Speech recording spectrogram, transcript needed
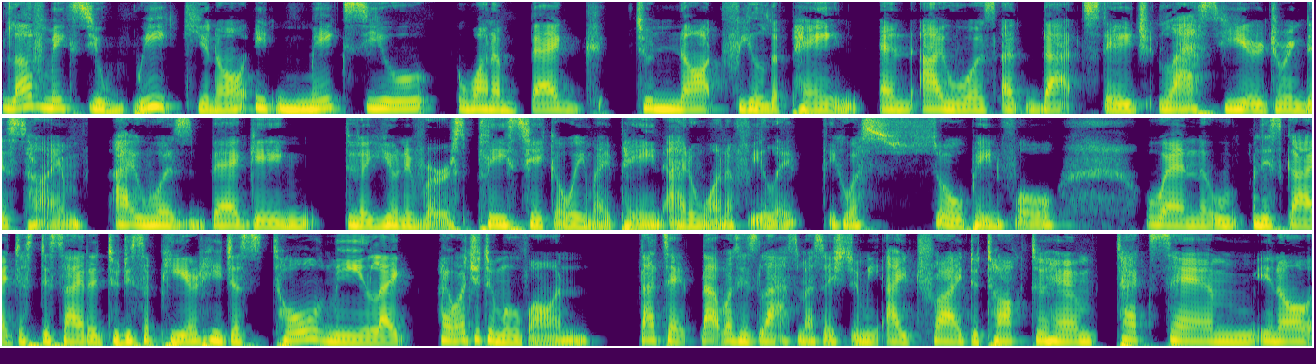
love makes you weak, you know, it makes you want to beg to not feel the pain. And I was at that stage last year during this time. I was begging to the universe, please take away my pain. I don't want to feel it. It was so painful when this guy just decided to disappear. He just told me like, I want you to move on. That's it. That was his last message to me. I tried to talk to him, text him, you know,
